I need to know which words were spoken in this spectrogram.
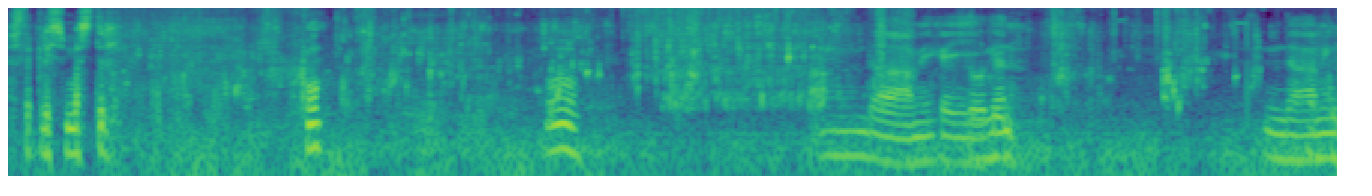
Basta Christmas tree. Oh. Hmm. Ang dami kaigan. Ang daming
